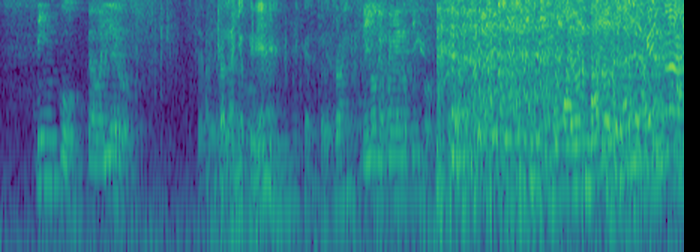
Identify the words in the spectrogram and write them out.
5, caballeros. Hasta el año que viene, hasta el otro año. Digo que febrero 5. Vamos el año que entra.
